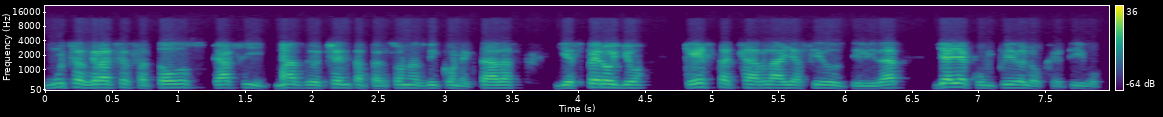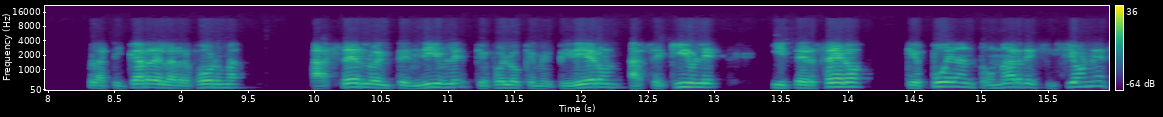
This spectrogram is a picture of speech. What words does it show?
Muchas gracias a todos, casi más de 80 personas vi conectadas y espero yo que esta charla haya sido de utilidad y haya cumplido el objetivo, platicar de la reforma, hacerlo entendible, que fue lo que me pidieron, asequible, y tercero, que puedan tomar decisiones,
